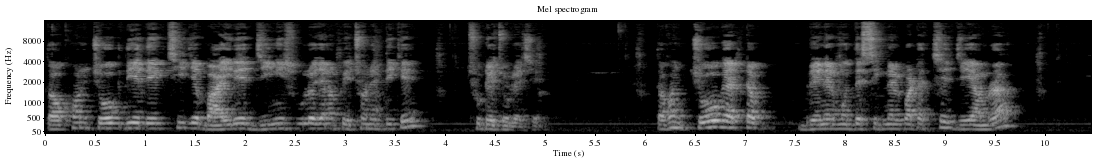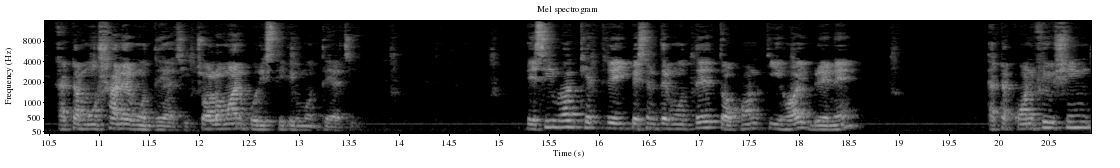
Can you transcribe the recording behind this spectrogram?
তখন চোখ দিয়ে দেখছি যে বাইরের জিনিসগুলো যেন পেছনের দিকে ছুটে চলেছে। তখন চোখ একটা ব্রেনের মধ্যে সিগন্যাল পাঠাচ্ছে যে আমরা একটা মোশানের মধ্যে আছি, চলমান পরিস্থিতির মধ্যে আছি। বেশিরভাগ ক্ষেত্রে এই পেশেন্টদের মধ্যে তখন কি হয়, ব্রেনে একটা কনফিউশিং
